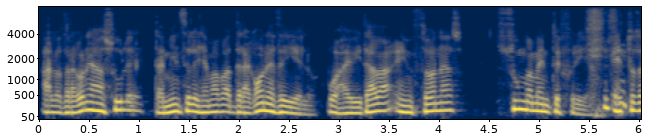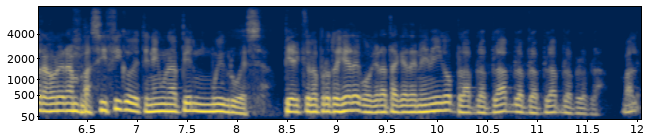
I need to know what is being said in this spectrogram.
a los dragones azules también se les llamaba dragones de hielo, pues habitaban en zonas sumamente frías. Estos dragones eran pacíficos y tenían una piel muy gruesa. Piel que los protegía de cualquier ataque de enemigo, bla, bla, bla, bla, bla, bla, bla, bla, bla. ¿Vale?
